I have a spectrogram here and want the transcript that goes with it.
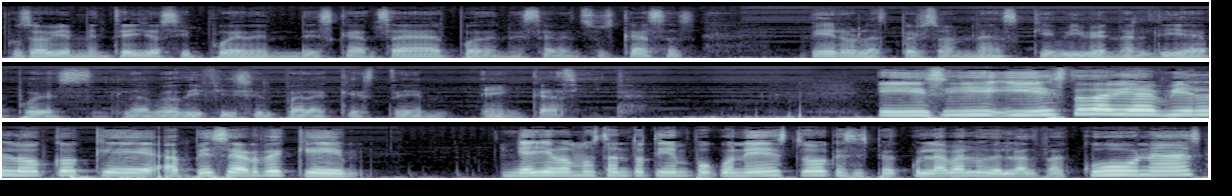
pues obviamente ellos sí pueden descansar, pueden estar en sus casas, pero las personas que viven al día pues la veo difícil para que estén en casita. Y sí, y es todavía bien loco que a pesar de que ya llevamos tanto tiempo con esto, que se especulaba lo de las vacunas,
